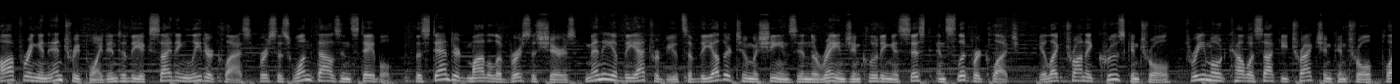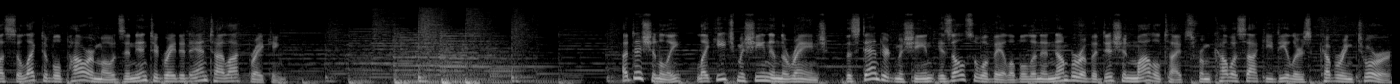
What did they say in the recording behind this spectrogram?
offering an entry point into the exciting leader class Versys 1000 stable. The standard model of Versys shares many of the attributes of the other two machines in the range including assist and slipper clutch, electronic cruise control, 3-mode Kawasaki traction control plus selectable power modes and integrated anti-lock braking. Additionally, like each machine in the range, the standard machine is also available in a number of addition model types from Kawasaki dealers covering Tourer,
